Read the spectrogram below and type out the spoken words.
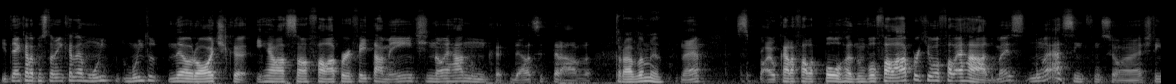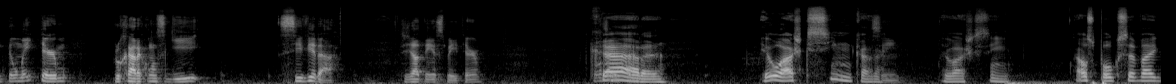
E tem aquela pessoa também que ela é muito, muito neurótica em relação a falar perfeitamente não errar nunca, que dela se trava Trava mesmo. né? Aí o cara fala, porra, não vou falar porque eu vou falar errado. Mas não é assim que funciona. né? A gente tem que ter um meio termo pro cara conseguir se virar. Você já tem esse meio termo? Com Cara, eu acho que sim, cara. Sim. Eu acho que sim. Aos poucos você vai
